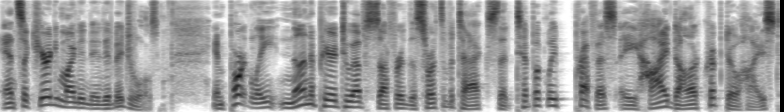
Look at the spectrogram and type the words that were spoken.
and security minded individuals. Importantly, none appeared to have suffered the sorts of attacks that typically preface a high dollar crypto heist,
